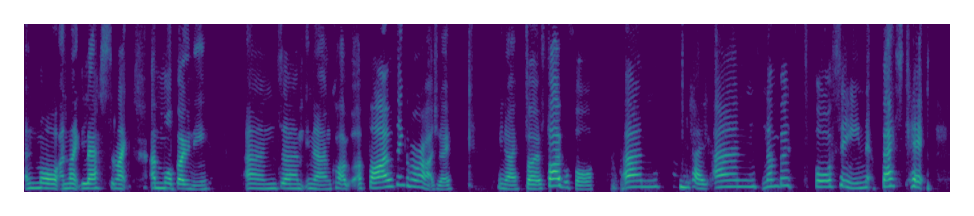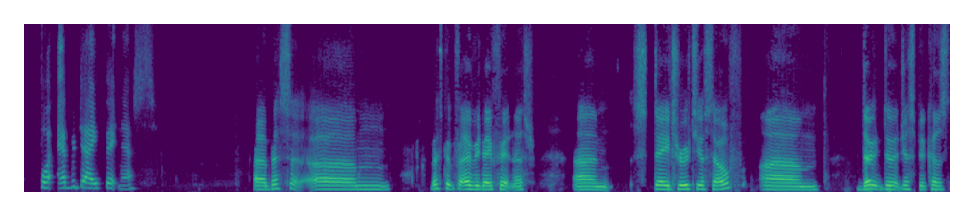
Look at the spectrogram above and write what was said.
and more and like less and like and more bony. And um, you know, I'm quite a five, I think I'm alright actually. You know, for five or four. Um okay, and number fourteen, best tip for everyday fitness. uh, best, um, best tip for everyday fitness. Um, stay true to yourself. Um, don't do it just because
